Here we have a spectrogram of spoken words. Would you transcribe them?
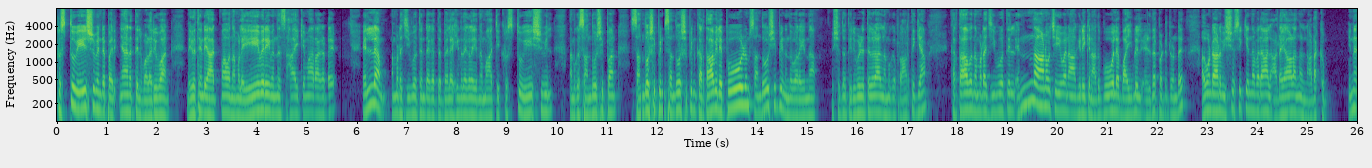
ക്രിസ്തു യേശുവിന്റെ പരിജ്ഞാനത്തിൽ വളരുവാൻ ദൈവത്തിന്റെ ആത്മാവ് നമ്മളെ ഏവരെയും എന്ന് സഹായിക്കുമാറാകട്ടെ. എല്ലാം നമ്മുടെ ജീവിതത്തിന്റെ അകത്ത് ബലഹീനതകളെ ഇന്ന് മാറ്റി ക്രിസ്തു യേശുവിൽ നമുക്ക് സന്തോഷിപ്പാൻ സന്തോഷിപ്പിൻ സന്തോഷിപ്പിൻ കർത്താവിൽ എപ്പോഴും സന്തോഷിപ്പിൻ എന്ന് പറയുന്ന വിശുദ്ധ തിരുവഴുത്തുകളാൽ നമുക്ക് പ്രാർത്ഥിക്കാം. കർത്താവ് നമ്മുടെ ജീവിതത്തിൽ എന്താണോ ചെയ്യുവാൻ ആഗ്രഹിക്കുന്നത് അതുപോലെ ബൈബിളിൽ എഴുതപ്പെട്ടിട്ടുണ്ട്. അതുകൊണ്ടാണ് വിശ്വസിക്കുന്നവരാൽ അടയാളങ്ങൾ നടക്കും. ഇന്ന്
